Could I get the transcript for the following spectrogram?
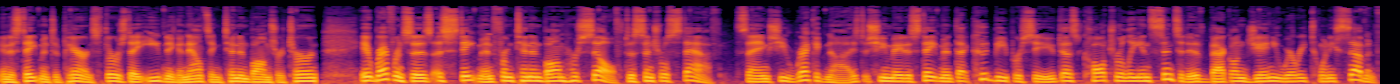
In a statement to parents Thursday evening announcing Tenenbaum's return, it references a statement from Tenenbaum herself to Central staff, saying she recognized she made a statement that could be perceived as culturally insensitive back on January 27th,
